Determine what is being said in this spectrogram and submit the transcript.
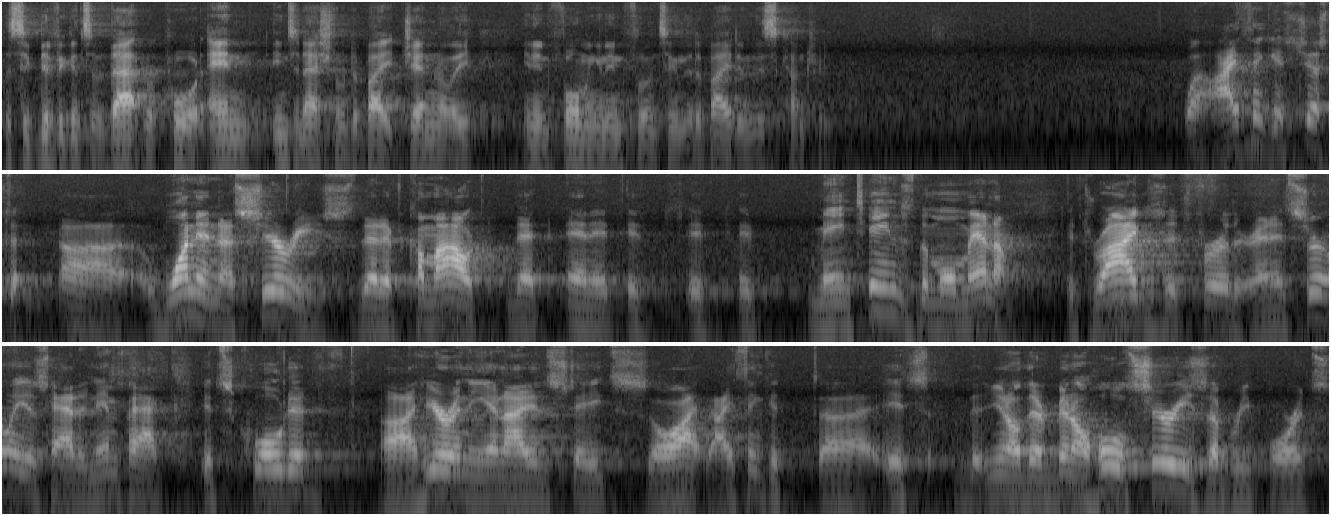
the significance of that report and international debate generally in informing and influencing the debate in this country? Well, I think it's just uh, one in a series that have come out that, and it, it, it, it maintains the momentum. It drives it further, and it certainly has had an impact. It's quoted uh, here in the United States, so I, I think it, uh, it's, you know, there have been a whole series of reports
